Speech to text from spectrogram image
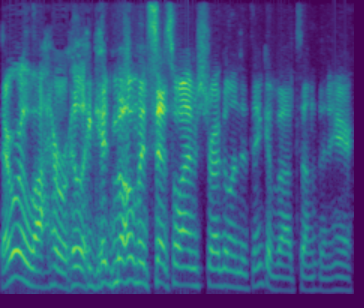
there were a lot of really good moments. That's why I'm struggling to think about something here.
